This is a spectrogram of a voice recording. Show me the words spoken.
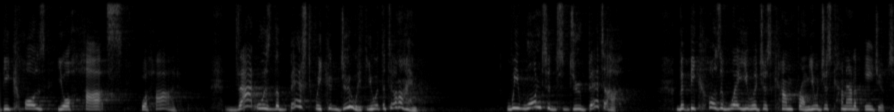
because your hearts were hard. That was the best we could do with you at the time. We wanted to do better. But because of where you had just come from, you had just come out of Egypt,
